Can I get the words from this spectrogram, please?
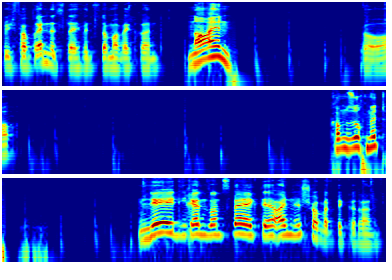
Ich verbrenne es gleich, wenn es da mal wegrennt. Nein! Doch. Komm, such mit. Nee, die rennen sonst weg. Der eine ist schon was weggerannt.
